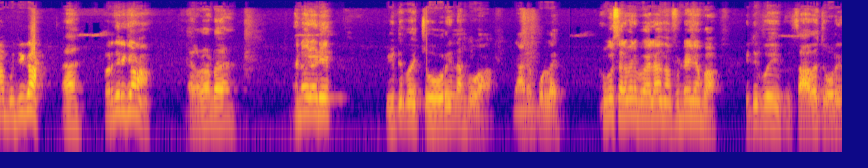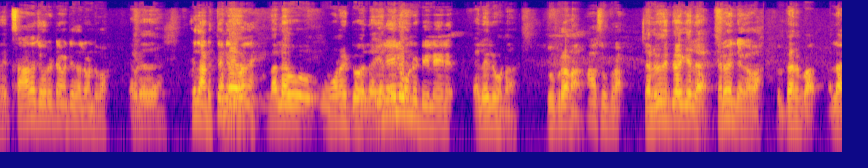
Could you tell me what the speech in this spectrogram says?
ആ ബുജിക വെറുതെ ഇരിക്കണോ എന്നാ പരിപാടി? വീട്ടിൽ പോയി ചോറി ഞാൻ പോവാ ഞാനും പിള്ളേ. നമുക്ക് സ്ഥലം പോയാലോ? ഫുഡ് കഴിക്കാൻ പോവാ? വീട്ടിൽ പോയി സാധാ ചോറിന് സാധാ ചോറിട്ടാൻ പറ്റിയ സ്ഥലമുണ്ട് വാ എവിടെയാ ഇവിടെ അടുത്ത് നല്ല ഊണ് കിട്ടുമോ അല്ലേ? ഇലയിൽ ഊണ് കിട്ടും ഇലയിൽ ഊണ്. സൂപ്പറാണോ? ആ സൂപ്പറാ. ചെലവ് നിന്റെ ആക്കിയല്ലേ ചെലവ് എന്റെ വാ. സുൽത്താനും പാ അല്ലേ?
